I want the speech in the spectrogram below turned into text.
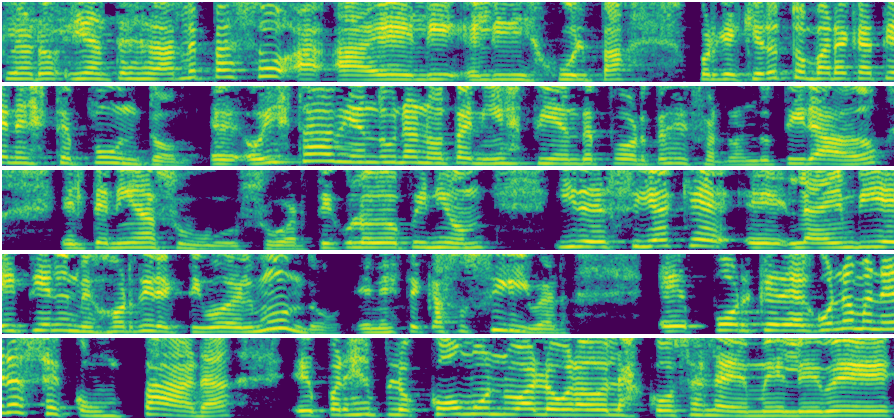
Claro, y antes de darle paso a, Eli, Eli, disculpa, porque quiero tomar acá tiene este punto. Eh, hoy estaba viendo una nota en ESPN Deportes de Fernando Tirado, él tenía su, su artículo de opinión y decía que eh, la NBA tiene el mejor directivo del mundo, en este caso Silver, eh, porque de alguna manera se compara, por ejemplo, cómo no ha logrado las cosas la MLB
